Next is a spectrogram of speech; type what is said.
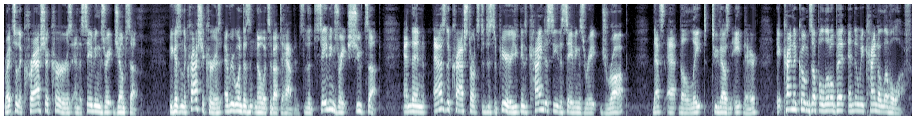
right? So the crash occurs and the savings rate jumps up. Because when the crash occurs, everyone doesn't know what's about to happen. So the savings rate shoots up. And then as the crash starts to disappear, you can kind of see the savings rate drop. That's at the late 2008 there. It kind of comes up a little bit and then we kind of level off.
